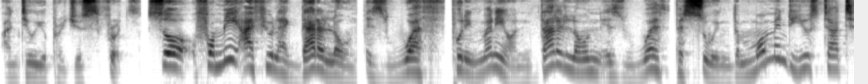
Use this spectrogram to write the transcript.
until you produce fruits. So for me, I feel like that alone is worth putting money on. That alone is worth pursuing. The moment you start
